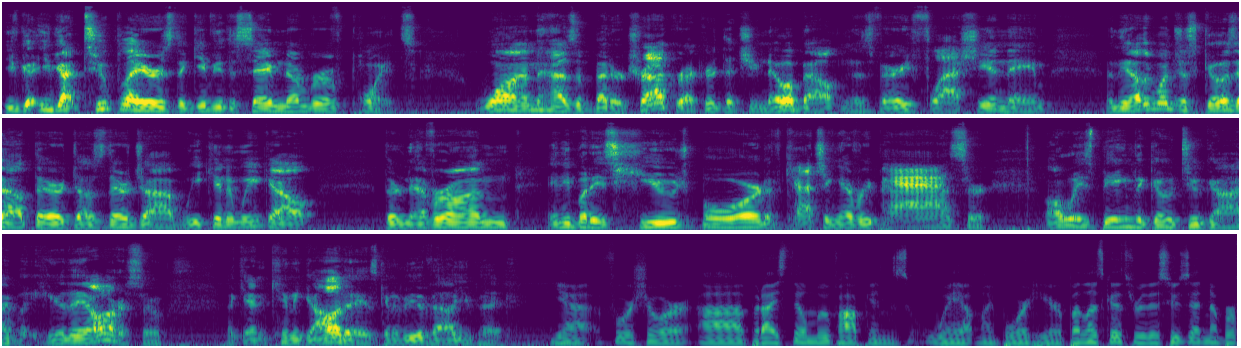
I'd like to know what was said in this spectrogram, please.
You've got you got two players that give you the same number of points. One has a better track record that you know about and is very flashy in name, and the other one just goes out there, does their job week in and week out. They're never on anybody's huge board of catching every pass or always being the go-to guy, but here they are. So again, Kenny Golladay is going to be a value pick. Yeah, for sure. Uh, but I still move Hopkins way up my board here. But let's go through this. Who's at number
